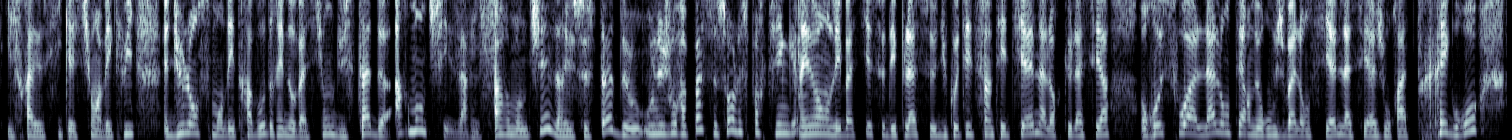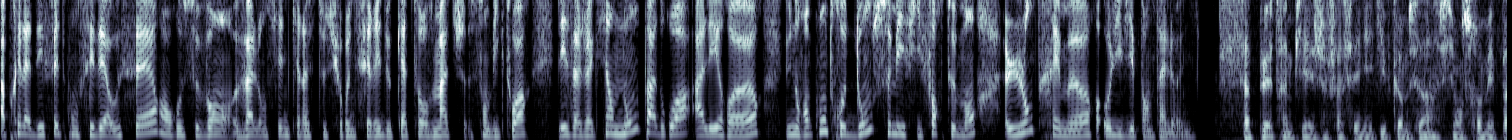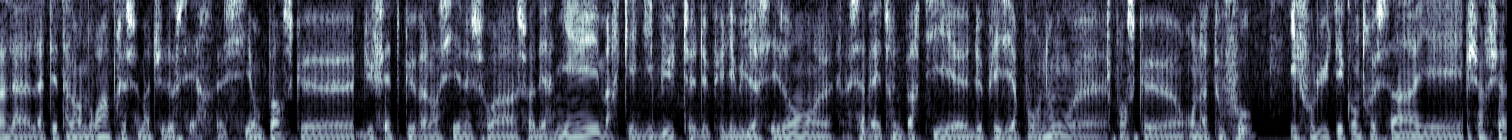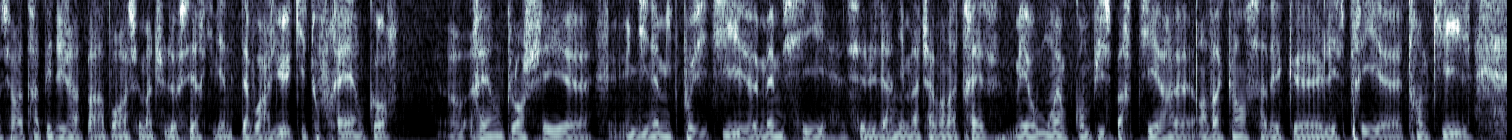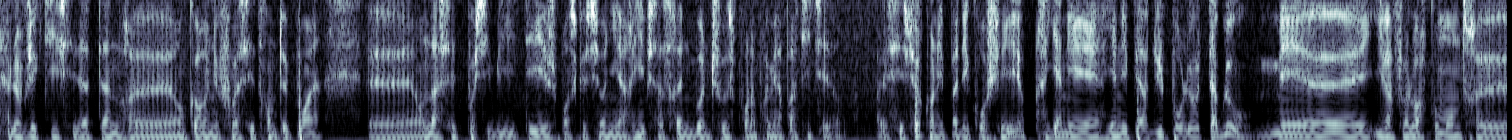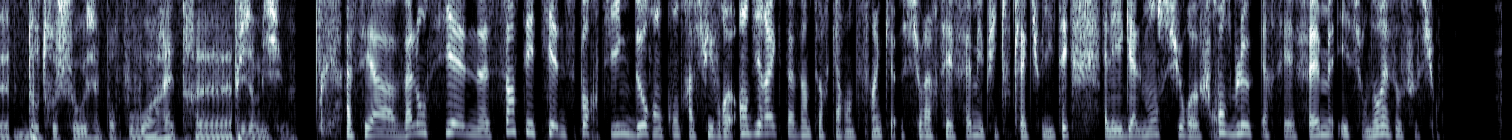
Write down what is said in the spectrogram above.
Il sera aussi question avec lui du lancement des travaux de rénovation du stade Armand Cesari. Armand Cesari, ce stade où ne jouera pas ce soir le Sporting. Et non, les Bastiers se déplacent du côté de Saint-Etienne alors que la CA reçoit la Lanterne Rouge Valenciennes. La CA jouera très gros après la défaite concédée à Auxerre en recevant Valenciennes qui reste sur une série de 14 matchs sans victoire. Les Ajacciens n'ont pas droit à l'erreur. Une rencontre dont se méfie fortement l'entraîneur Olivier Pantalogne. Ça peut être un piège face à une équipe comme ça, si on se remet pas la, tête à l'endroit après ce match d'Auxerre. Euh, si on pense que du fait que Valenciennes soit, soit dernier, marqué 10 buts depuis le début de la saison, euh, ça va être une partie euh, de plaisir pour nous. Je pense qu'on a tout faux. Il faut lutter contre ça et chercher à se rattraper déjà par rapport à ce match d'Auxerre qui vient d'avoir lieu, qui est tout frais encore réenclencher euh, une dynamique positive, même si c'est le dernier match avant la trêve, mais au moins qu'on puisse partir euh, en vacances avec euh, l'esprit tranquille. L'objectif, c'est d'atteindre encore une fois ces 30 points. On a cette possibilité. Je pense que si on y arrive, ça sera une bonne chose pour la première partie de saison. C'est sûr qu'on n'est pas décroché. Rien n'est rien n'est perdu pour le tableau, mais il va falloir qu'on montre d'autres choses pour pouvoir être plus ambitieux. ACA Valenciennes, Saint-Étienne Sporting, deux rencontres à suivre en direct à 20h45 sur RCFM et puis toute l'actualité, elle est également sur France Bleu RCFM et sur nos réseaux sociaux.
